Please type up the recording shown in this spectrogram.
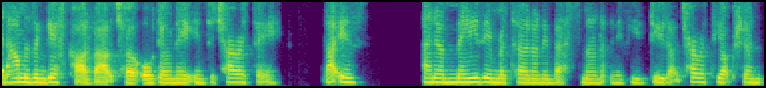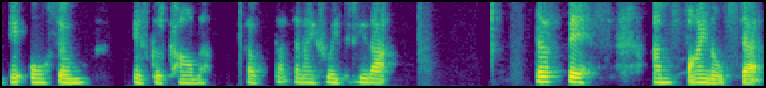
an Amazon gift card voucher or donating to charity. That is an amazing return on investment. And if you do that charity option, it also is good karma. So that's a nice way to do that. The fifth and final step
